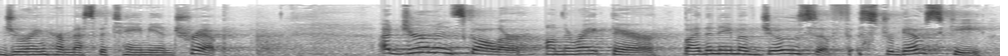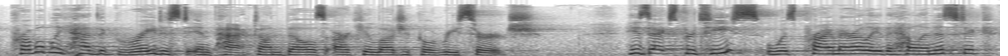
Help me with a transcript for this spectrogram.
during her Mesopotamian trip. A German scholar on the right there, by the name of Joseph Strzygowski, probably had the greatest impact on Bell's archaeological research. His expertise was primarily the Hellenistic,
